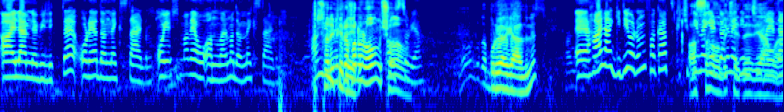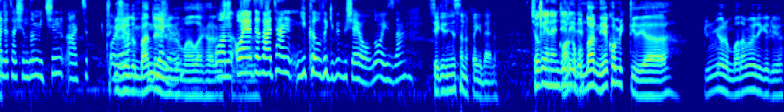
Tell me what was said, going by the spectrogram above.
Ailemle birlikte oraya dönmek isterdim. O yaşıma ve o anılarıma dönmek isterdim. Hangi sarı ne olmuş oğlum? Avusturya. Bu da buraya geldiniz. Ee, hala gidiyorum fakat küçüklüğüme Aslan geri dönemediğim için o evden de taşındığım için artık Tık oraya üzüldüm. Ben de gidemiyorum. üzüldüm vallahi o, kardeşim. anı- o ya. evde zaten yıkıldı gibi bir şey oldu o yüzden. 8. sınıfa giderdim. Çok eğlenceliydi. Kanka bunlar niye komik değil ya? Bilmiyorum bana mı öyle geliyor?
